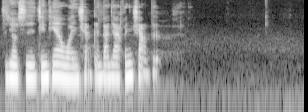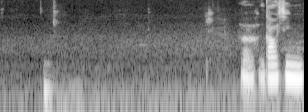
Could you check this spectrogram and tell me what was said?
这就是今天我很想跟大家分享的。嗯，很高兴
